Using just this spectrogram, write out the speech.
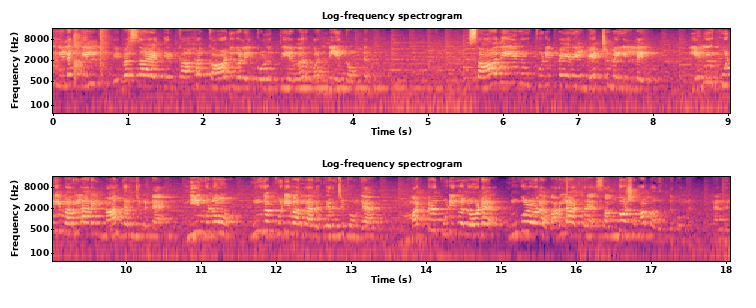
நிலத்தில் விவசாயத்திற்காக காடுகளை கொளுத்தியவர் வன்னிய கவுண்டர். சாதி எனும் குடிப்பெயரில் வேற்றுமை இல்லை. என் குடி வரலாறை நான் தெரிஞ்சுக்கிட்டேன். நீங்களும் உங்க குடி வரலாறை தெரிஞ்சுக்கோங்க. மற்ற குடிகளோட உங்களோட வரலாற்றை சந்தோஷமா பகிர்ந்துக்கோங்க. நன்றி.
